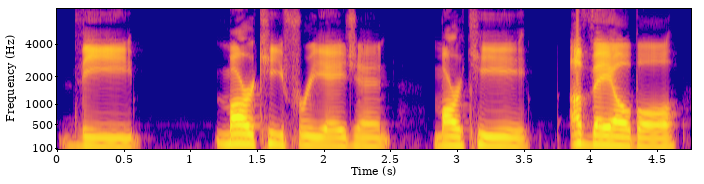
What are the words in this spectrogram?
the marquee free agent, marquee available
